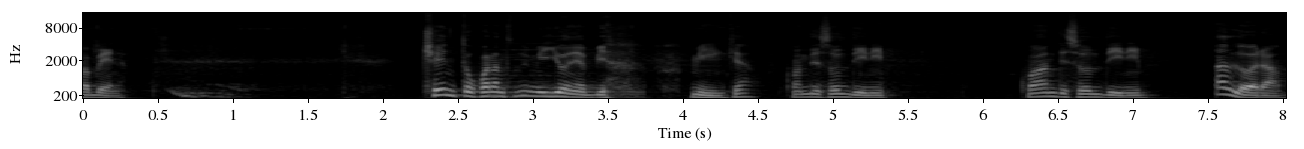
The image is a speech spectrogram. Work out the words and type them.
Va bene. 142 milioni abbiamo. Minchia, quanti soldini. Quanti soldini. Allora,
